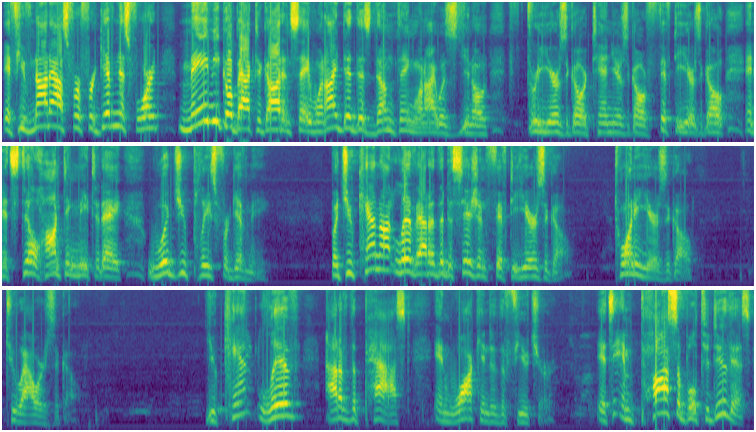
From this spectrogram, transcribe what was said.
If you've not asked for forgiveness for it, maybe go back to God and say, when I did this dumb thing when I was, you know, three years ago or 10 years ago or 50 years ago, and it's still haunting me today, would you please forgive me? But you cannot live out of the decision 50 years ago, 20 years ago, two hours ago. You can't live out of the past and walk into the future. It's impossible to do this.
